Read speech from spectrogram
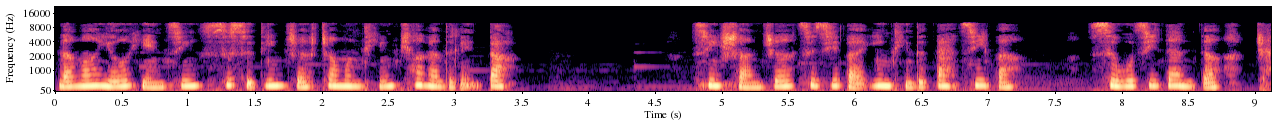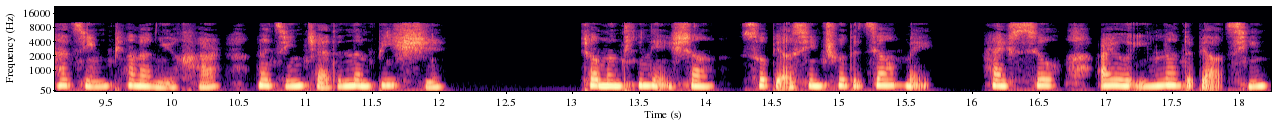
男网友眼睛死死盯着赵梦婷漂亮的脸蛋。欣赏着自己把硬挺的大鸡巴肆无忌惮的插进漂亮女孩那紧窄的嫩逼时，赵梦婷脸上所表现出的娇美、害羞而又淫乱的表情，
